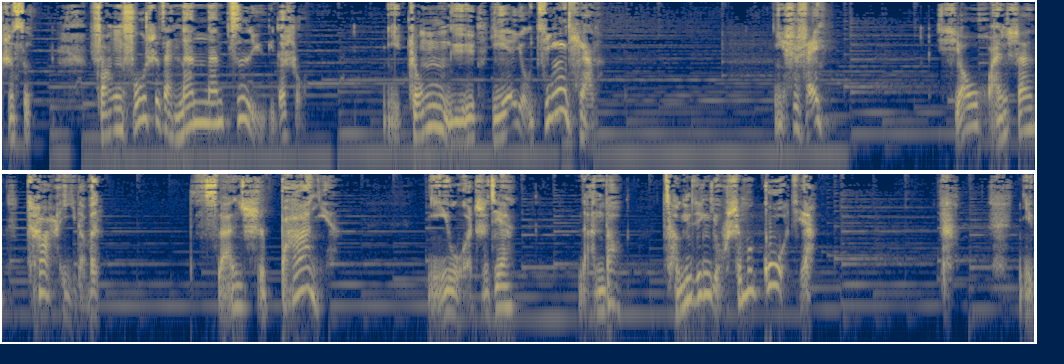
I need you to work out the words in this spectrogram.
之色，仿佛是在喃喃自语的说：“你终于也有今天了。”你是谁？萧环山诧异的问：“三十八年，你我之间，难道？”曾经有什么过节？你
